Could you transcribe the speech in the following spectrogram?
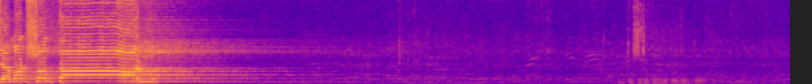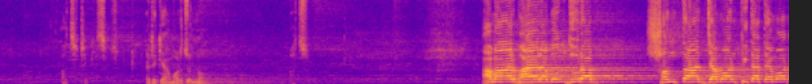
যেমন সন্তান আচ্ছা ঠিক আছে এটা কি আমার জন্য? আচ্ছা। আমার ভাইয়েরা, বন্ধুরা, সন্তান যেমন পিতা, তেমন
